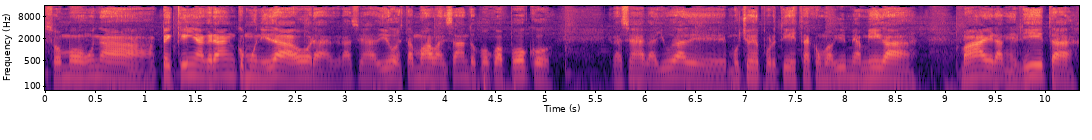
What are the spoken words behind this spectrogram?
Somos una pequeña, gran comunidad ahora, gracias a Dios, estamos avanzando poco a poco, gracias a la ayuda de muchos deportistas, como aquí mi amiga Mayra, Angelita,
